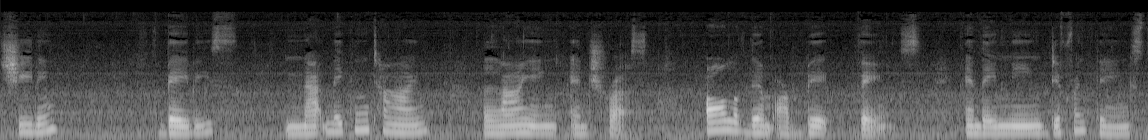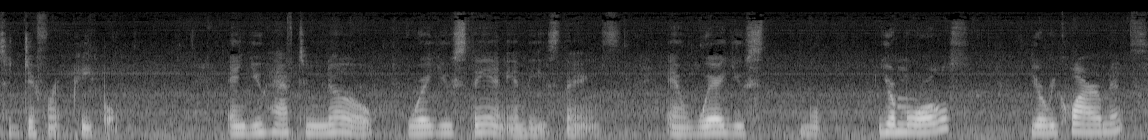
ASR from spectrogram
cheating, babies, not making time, lying, and trust all of them are big things and they mean different things to different people. And you have to know where you stand in these things and where you your morals, your requirements.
